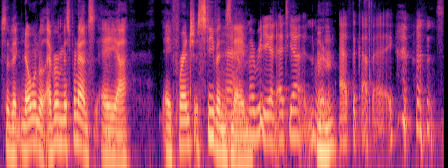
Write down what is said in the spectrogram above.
So that no one will ever mispronounce a uh, a French Stevens Uh, name. Marie and Etienne were Mm-hmm. at the cafe. so,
